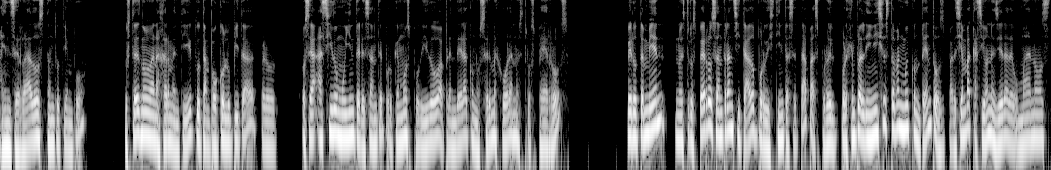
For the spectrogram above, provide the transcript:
encerrados tanto tiempo. Ustedes no me van a dejar mentir, tú tampoco, Lupita, pero, o sea, ha sido muy interesante porque hemos podido aprender a conocer mejor a nuestros perros, pero también nuestros perros han transitado por distintas etapas. Por, el, por ejemplo, al inicio estaban muy contentos, parecían vacaciones y era de humanos,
